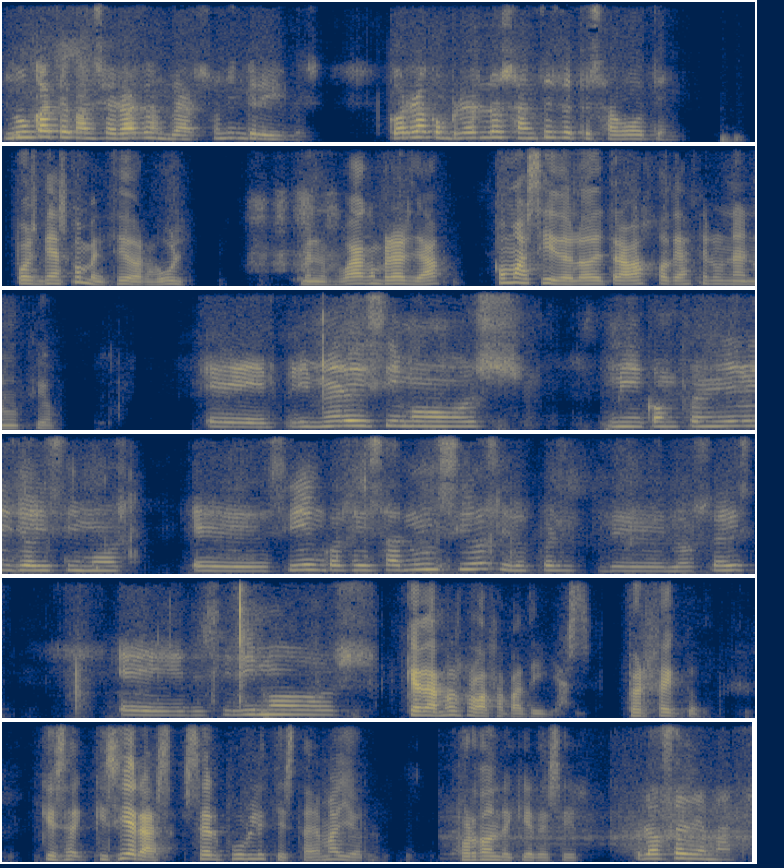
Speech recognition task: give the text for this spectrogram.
Nunca te cansarás de andar. Son increíbles. Corre a comprarlos antes de que se agoten. Pues me has convencido, Raúl. Me los voy a comprar ya. ¿Cómo ha sido lo del trabajo de hacer un anuncio? Eh, primero hicimos, mi compañero y yo hicimos eh, cinco o seis anuncios y después de los seis eh, decidimos Quedarnos con las zapatillas. Perfecto. Quisieras ser publicista de mayor. ¿Por dónde quieres ir? profe de mates.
